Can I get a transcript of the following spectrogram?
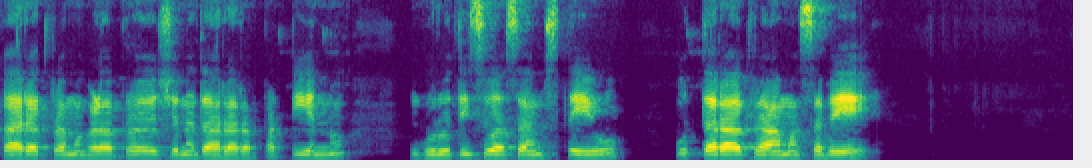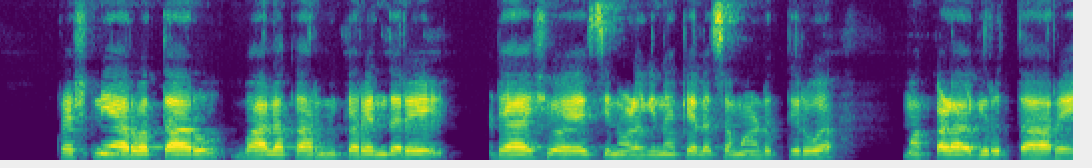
ಕಾರ್ಯಕ್ರಮಗಳ ಪ್ರಯೋಜನದಾರರ ಪಟ್ಟಿಯನ್ನು ಗುರುತಿಸುವ ಸಂಸ್ಥೆಯು ಉತ್ತರ ಗ್ರಾಮಸಭೆ ಪ್ರಶ್ನೆ ಅರವತ್ತಾರು. ಬಾಲಕಾರ್ಮಿಕರೆಂದರೆ ಡ್ಯಾಶ್ ವಯಸ್ಸಿನೊಳಗಿನ ಕೆಲಸ ಮಾಡುತ್ತಿರುವ ಮಕ್ಕಳಾಗಿರುತ್ತಾರೆ.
